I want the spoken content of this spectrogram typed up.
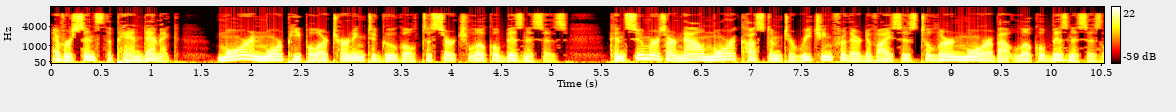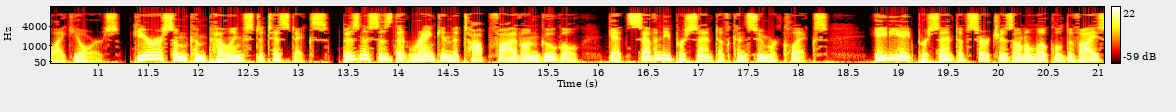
Ever since the pandemic, more and more people are turning to Google to search local businesses. Consumers are now more accustomed to reaching for their devices to learn more about local businesses like yours. Here are some compelling statistics. Businesses that rank in the top 5 on Google get 70% of consumer clicks. 88% of searches on a local device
